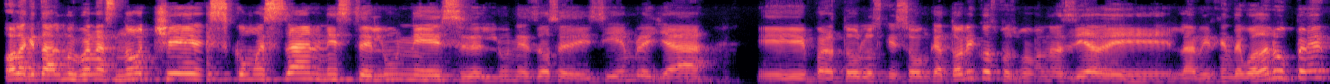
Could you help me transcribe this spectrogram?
Hola, ¿qué tal? Muy buenas noches. ¿Cómo están en este lunes, el lunes 12 de diciembre? Ya eh, para todos los que son católicos, pues bueno, es día de la Virgen de Guadalupe.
